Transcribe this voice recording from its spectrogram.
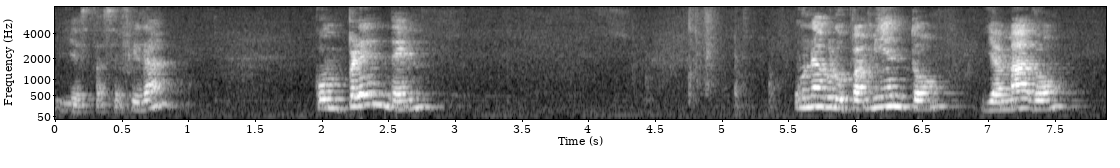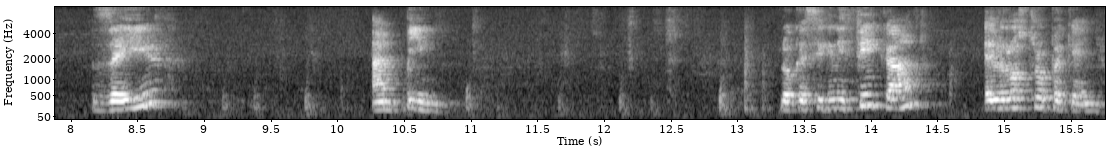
y esta sefirá, comprenden un agrupamiento llamado Zeir Ampin, lo que significa el rostro pequeño.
